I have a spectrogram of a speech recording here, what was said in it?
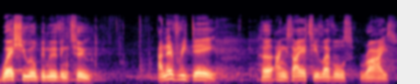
where she will be moving to. And every day her anxiety levels rise.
